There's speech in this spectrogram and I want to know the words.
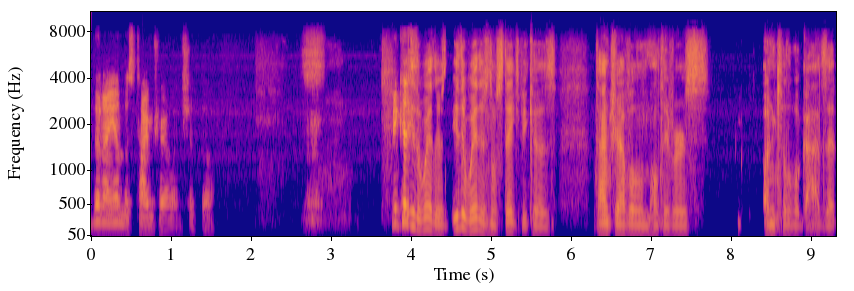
than I am this time traveling shit, though. But Because either way, there's either way, there's no stakes because time travel, multiverse, unkillable gods that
